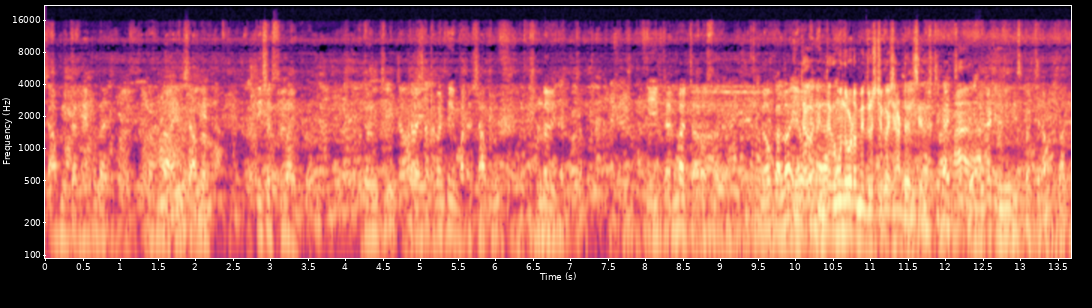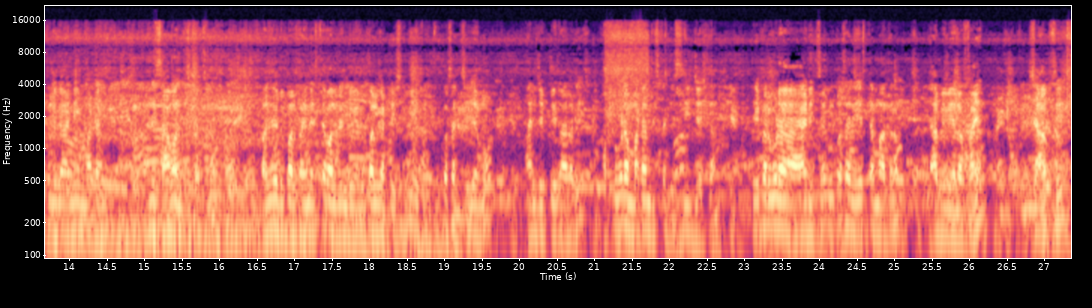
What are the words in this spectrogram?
షాపులు ఇక్కడ లేకుండా ఇక్కడ ఉన్న ఐదు షాపులను తీసేస్తున్నాయి. ఇక్కడ నుంచి ఇక్కడ ఎటువంటి మటన్ షాపులు ఉండవు ఇక్కడ. ఈ కరీంనగర్ చౌరస్తా లోకల్లో ఎవరైనా ఇంతకు ముందు కూడా మీ దృష్టికి వచ్చినట్టు తెలిసింది. దృష్టికి వచ్చింది ఆల్రెడీ తీసుకొచ్చినాం. కత్తులు కానీ మటన్ అన్ని సామాన్లు తీసుకొచ్చినాం. పదివేల రూపాయలు ఫైన్ ఇస్తే వాళ్ళు రెండు వేల రూపాయలు కట్టేసి ఇంకోసారి చేయము అని చెప్పి రాలేదు. అప్పుడు కూడా మటన్ తీసుకొచ్చి సీజ్ చేసినాం. పేపర్ కూడా యాడ్ ఇచ్చాం. ఇంకోసారి చేస్తే మాత్రం యాభై వేల fine. Shop seize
